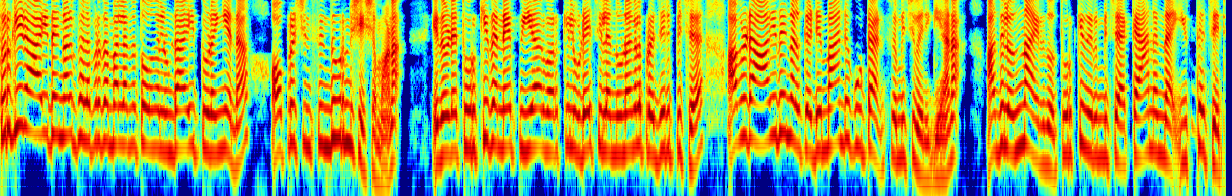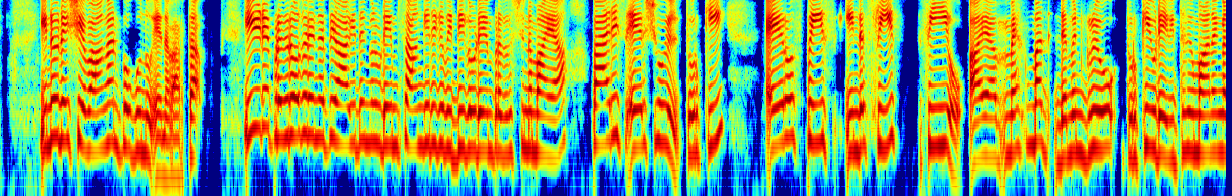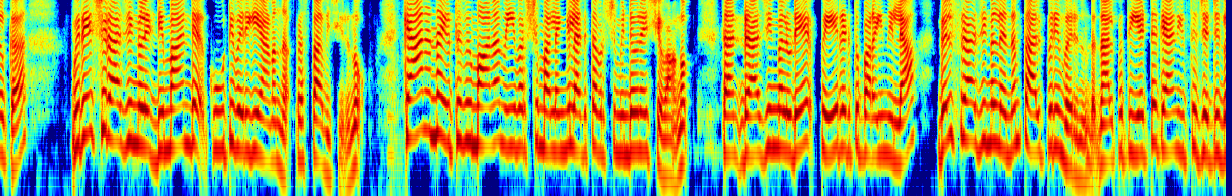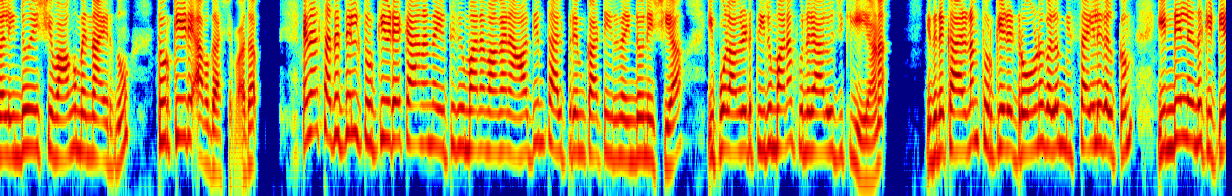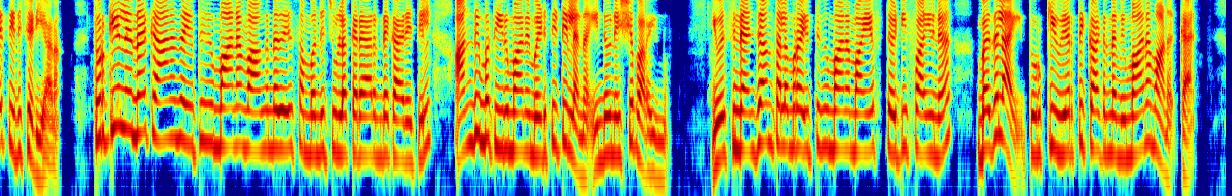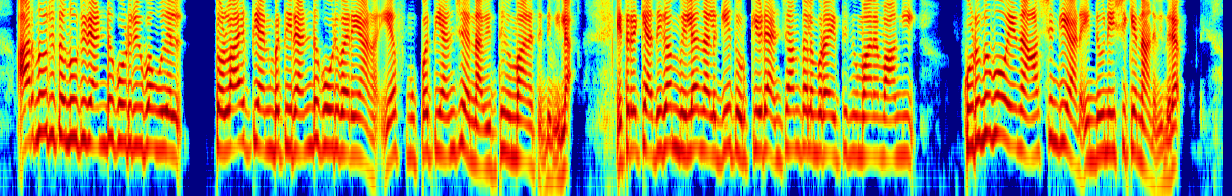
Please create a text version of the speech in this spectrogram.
തുർക്കിയുടെ ആയുധങ്ങൾ ഫലപ്രദമല്ലെന്ന തോന്നൽ ഉണ്ടായി തുടങ്ങിയെന്ന് ഓപ്പറേഷൻ സിന്ദൂറിന് ശേഷമാണ്. ഇതോടെ തുർക്കി തന്നെ പി ആർ വർക്കിലൂടെ ചില നുണകൾ പ്രചരിപ്പിച്ച് അവരുടെ ആയുധങ്ങൾക്ക് ഡിമാൻഡ് കൂട്ടാൻ ശ്രമിച്ചു വരികയാണ്. അതിലൊന്നായിരുന്നു തുർക്കി നിർമ്മിച്ച കാൻ എന്ന യുദ്ധജെറ്റ്. ഇന്തോനേഷ്യ വാങ്ങാൻ പോകുന്നു എന്ന വാർത്ത. ഈയിടെ പ്രതിരോധ രംഗത്തെ ആയുധങ്ങളുടെയും സാങ്കേതിക വിദ്യകളുടെയും പ്രദർശനമായ പാരീസ് എയർ ഷോയിൽ തുർക്കി എയറോസ്പേസ് ഇൻഡസ്ട്രീസ് സിഇഒ ആയ മെഹ്മദ് ഡെമൻഗ്രിയോ തുർക്കിയുടെ യുദ്ധവിമാനങ്ങൾക്ക് വിദേശ രാജ്യങ്ങളിൽ ഡിമാൻഡ് കൂട്ടിവരികയാണെന്ന് പ്രസ്താവിച്ചിരുന്നു. കാൻ എന്ന യുദ്ധവിമാനം ഈ വർഷം അല്ലെങ്കിൽ അടുത്ത വർഷം ഇന്തോനേഷ്യ വാങ്ങും. താൻ രാജ്യങ്ങളുടെ പേരെടുത്തു പറയുന്നില്ല. ഗൾഫ് രാജ്യങ്ങളിൽ നിന്നും താല്പര്യം വരുന്നുണ്ട്. നാൽപ്പത്തിയെട്ട് കാൻ യുദ്ധജെറ്റുകൾ ഇന്തോനേഷ്യ വാങ്ങുമെന്നായിരുന്നു തുർക്കിയുടെ അവകാശവാദം. എന്നാൽ സത്യത്തിൽ തുർക്കിയുടെ കാൻ എന്ന യുദ്ധവിമാനം വാങ്ങാൻ ആദ്യം താല്പര്യം കാട്ടിയിരുന്ന ഇന്തോനേഷ്യ ഇപ്പോൾ അവരുടെ തീരുമാനം പുനരാലോചിക്കുകയാണ്. ഇതിന് കാരണം തുർക്കിയുടെ ഡ്രോണുകളും മിസൈലുകൾക്കും ഇന്ത്യയിൽ നിന്ന് കിട്ടിയ തിരിച്ചടിയാണ്. തുർക്കിയിൽ നിന്ന് കാൻ എന്ന യുദ്ധവിമാനം വാങ്ങുന്നതെ സംബന്ധിച്ചുള്ള കരാറിന്റെ കാര്യത്തിൽ അന്തിമ തീരുമാനം എടുത്തിട്ടില്ലെന്ന് ഇന്തോനേഷ്യ പറയുന്നു. യു എസിന്റെ അഞ്ചാം തലമുറ യുദ്ധവിമാനമായ എഫ് തേർട്ടി ഫൈവിന് ബദലായി തുർക്കി ഉയർത്തിക്കാട്ടുന്ന വിമാനമാണ് കാൻ. അറുന്നൂറ്റി തൊണ്ണൂറ്റി രണ്ട് കോടി രൂപ മുതൽ തൊള്ളായിരത്തി അൻപത്തി രണ്ട് കോടി വരെയാണ് എഫ് മുപ്പത്തി അഞ്ച് എന്ന യുദ്ധവിമാനത്തിന്റെ വില. ഇത്രയ്ക്കധികം വില നൽകി തുർക്കിയുടെ അഞ്ചാം തലമുറ യുദ്ധവിമാനം വാങ്ങി കുടുങ്ങുമോ എന്ന ആശങ്കയാണ് ഇന്തോനേഷ്യക്കെന്നാണ് വിവരം.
